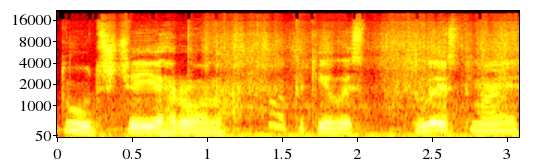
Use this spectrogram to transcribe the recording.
Тут ще є гроно. Ось такий лист, лист має.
